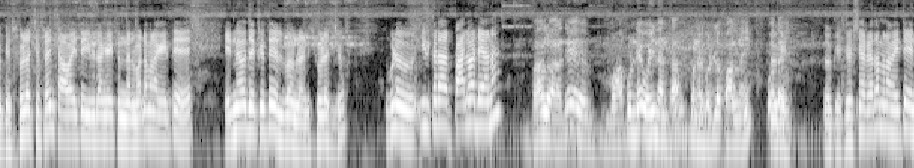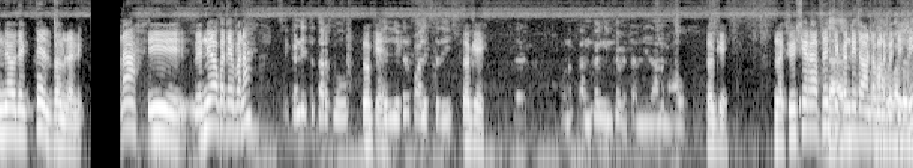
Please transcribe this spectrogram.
ఓకే. చూడొచ్చు ఫ్రెండ్స్ అవైతే ఈ విధంగా అయితే ఉందన్నమాట మనకైతే ఎనిమిదవ దగ్గరికి వెళ్ళిపోయాం రండి చూడొచ్చు. ఇప్పుడు ఇది ఇక్కడ పాలు పడ్డాయనా? పాలు అంటే వాపుండే పోయిందంతా కొన్ని గొడ్లో పాలు ఉన్నాయి పోతాయి. ఓకే. చూసినారు కదా? మనం అయితే ఎనిమిదవ దగ్గరికి వెళ్ళిపోయాం రండి. అన్నా ఈ ఎనిమిదవ కథ చెప్పనా సెకండ్ ఇత్త తరపు ఓకే. ఐదు లీటర్ పాలు ఇస్తుంది. ఓకే. మనకు తనకంగా ఇంకా పెట్టాలి నిదానం ఆవు. ఓకే. మనకు చూసారా ఫ్రెండ్స్ సెకండ్ అయితే అంట మనకు వచ్చేసి.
